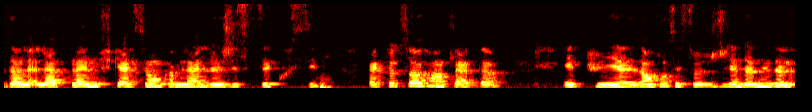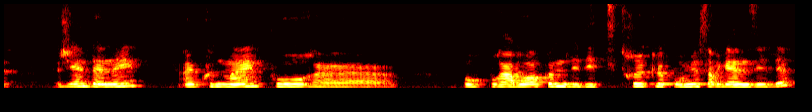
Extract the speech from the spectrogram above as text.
dans la, planification comme la logistique aussi. Fait que tout ça rentre là-dedans. Et puis, euh, dans le fond, c'est ça. Je viens de donner, je viens de donner un coup de main pour, euh, pour, pour avoir comme des, des petits trucs là, pour mieux s'organiser vite.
